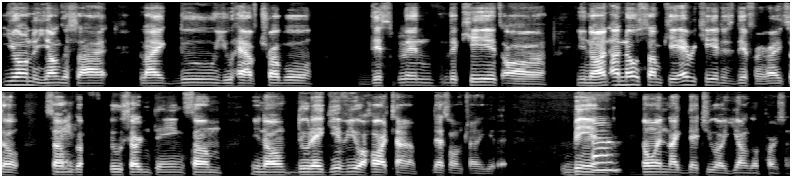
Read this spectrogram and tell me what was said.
you're on the younger side. Like, do you have trouble discipline the kids, or you know, I, I know some kid. Every kid is different, right? So some right. go do certain things, some you know, do they give you a hard time? That's what I'm trying to get at. Being um, knowing like that you are a younger person.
